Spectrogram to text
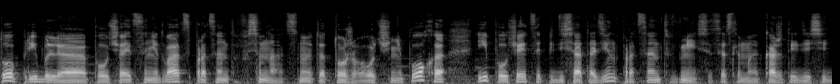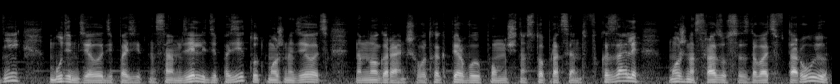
то прибыль э, получается не 20%, а 17%. Но это тоже очень неплохо. И получается 51% в месяц, если мы каждые 10 дней будем делать депозит. На самом деле депозит тут можно делать намного раньше. Вот как первую помощь на 100% оказали, можно сразу создавать вторую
